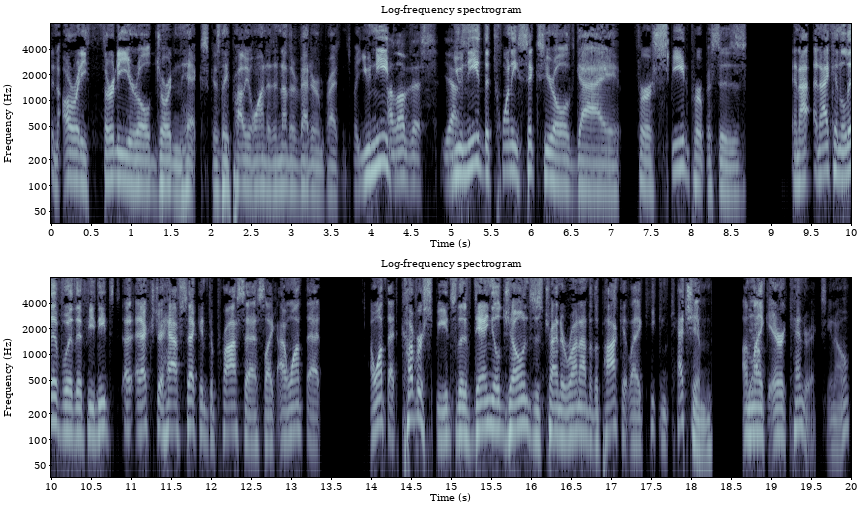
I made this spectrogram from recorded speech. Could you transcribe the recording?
an already 30 year old Jordan Hicks because they probably wanted another veteran presence. But you need, I love this. Yes. You need the 26 year old guy for speed purposes. And I, and I can live with if he needs an extra half second to process. Like, I want that I want that cover speed so that if Daniel Jones is trying to run out of the pocket, like he can catch him, unlike yeah. Eric Kendricks, you know?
